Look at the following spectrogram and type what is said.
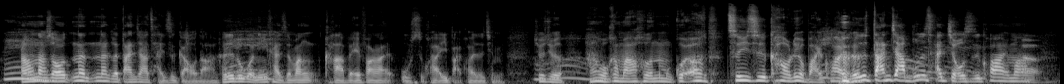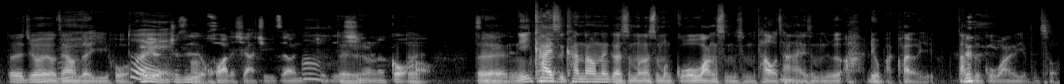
然后那时候那那个单价才是高的，啊，可是如果你一开始放咖啡放在五十块一百块的前面，就觉得啊我干嘛要喝那么贵？哦，吃一次靠六百块，可是单价不是才九十块吗？对，就会有这样的疑惑，对，有人就是花得下去，只要你就是形容的够好。对，你一开始看到那个什么什么国王什么什么套餐还是什么，就说啊六百块而已，当个国王也不错。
